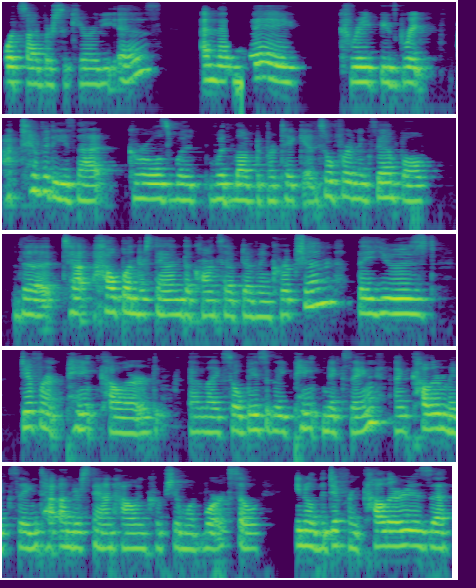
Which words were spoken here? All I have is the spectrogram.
what cybersecurity is. And then they create these great activities that girls would would love to partake in. So for an example, the to help understand the concept of encryption, they used different paint colored and like so basically paint mixing and color mixing to understand how encryption would work. So, you know, the different color is a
